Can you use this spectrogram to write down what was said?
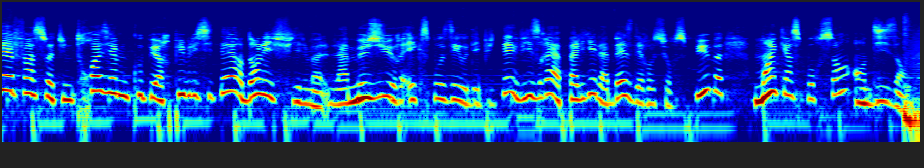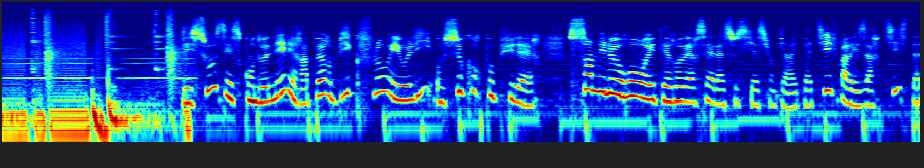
TF1 souhaite une troisième coupure publicitaire dans les films. La mesure exposée aux députés viserait à pallier la baisse des ressources pub, moins 15% en 10 ans. Des sous, c'est ce qu'ont donné les rappeurs Big Flo et Oli au Secours Populaire. 100 000 euros ont été reversés à l'association caritative par les artistes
